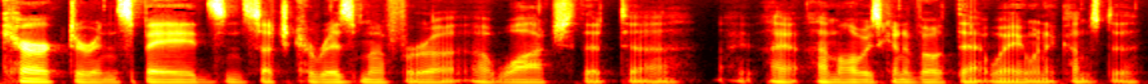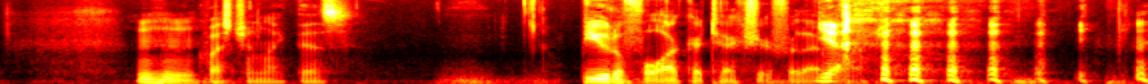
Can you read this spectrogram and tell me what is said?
character in spades and such charisma for a, a watch that uh, I, am always going to vote that way when it comes to mm-hmm. a question like this beautiful architecture for that. Yeah.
